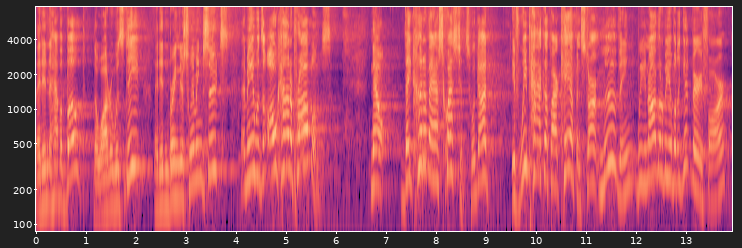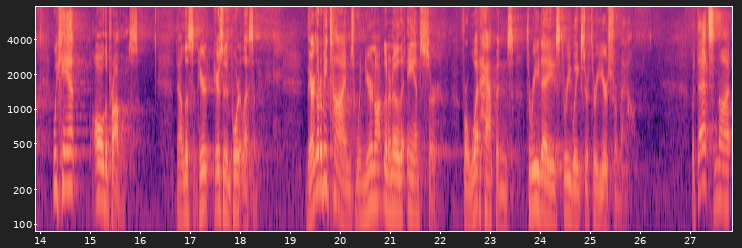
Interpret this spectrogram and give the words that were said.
they didn't have a boat. The water was deep. They didn't bring their swimming suits. I mean, it was all kind of problems. Now, they could have asked questions. Well, God, if we pack up our camp and start moving, we're not going to be able to get very far. We can't, all the problems. Now, listen, here, here's an important lesson. There are going to be times when you're not going to know the answer for what happens three days, three weeks, or three years from now. But that's not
